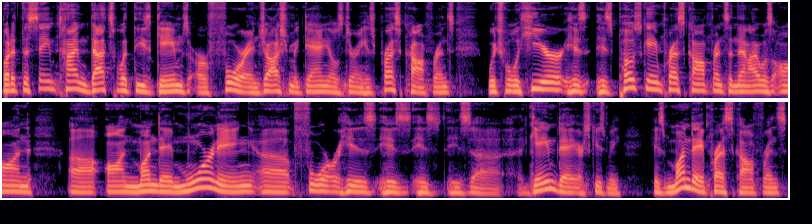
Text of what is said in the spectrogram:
But at the same time, that's what these games are for. And Josh McDaniels during his press conference, which we'll hear his his post game press conference, and then I was on uh, on Monday morning uh, for his his his his uh, game day, or excuse me, his Monday press conference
